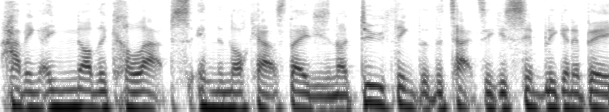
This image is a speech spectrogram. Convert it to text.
having another collapse in the knockout stages. And I do think that the tactic is simply going to be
